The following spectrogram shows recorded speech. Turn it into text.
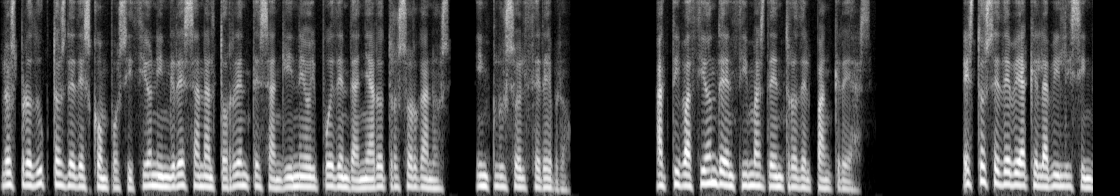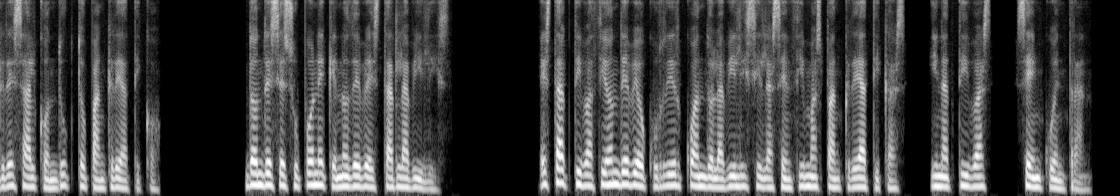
Los productos de descomposición ingresan al torrente sanguíneo y pueden dañar otros órganos, incluso el cerebro. Activación de enzimas dentro del páncreas. Esto se debe a que la bilis ingresa al conducto pancreático. Donde se supone que no debe estar la bilis. Esta activación debe ocurrir cuando la bilis y las enzimas pancreáticas, inactivas, se encuentran.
